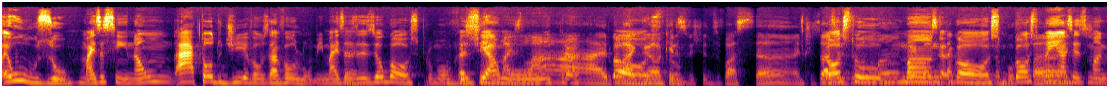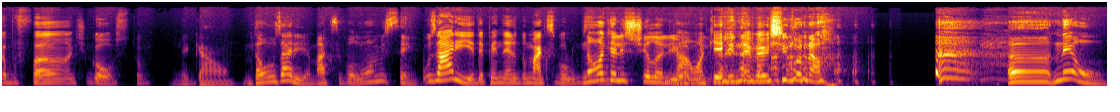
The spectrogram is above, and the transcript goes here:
eu uso, mas assim, não. Ah, todo dia vou usar volume. Mas às É. vezes eu gosto pra uma Um ocasião mais ou outra. largo, largão, aqueles vestidos voaçantes. às Gosto manga, você tá gosto. manga gosto bem, às vezes, manga bufante, gosto. Legal. Então usaria. Maxi volume, sim. Usaria, dependendo do max volume. Não sim. aquele estilo ali. Não, aquele não é meu estilo, não. Ah, neon.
